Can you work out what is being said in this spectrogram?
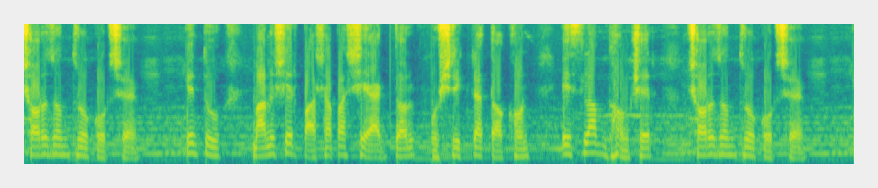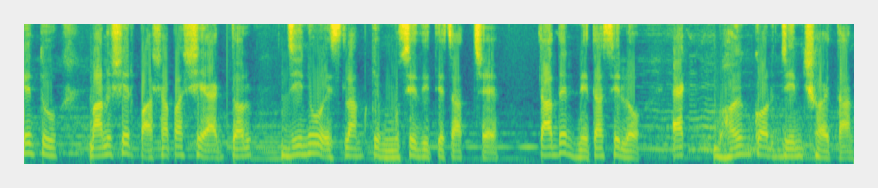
ষড়যন্ত্র করছে। কিন্তু মানুষের পাশাপাশি একদল মুশরিকরা তখন ইসলাম ধ্বংসের ষড়যন্ত্র করছে। কিন্তু মানুষের পাশাপাশি একদল জিনও ইসলামকে মুছে দিতে চাচ্ছে। তাদের নেতা ছিল এক ভয়ঙ্কর জিন শয়তান,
